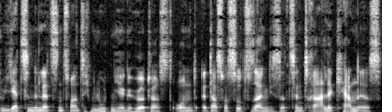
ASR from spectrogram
du jetzt in den letzten 20 Minuten hier gehört hast und das, was sozusagen dieser zentrale Kern ist,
